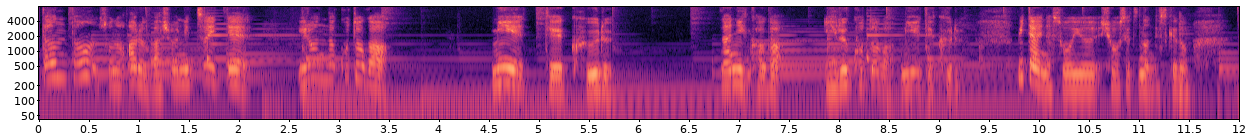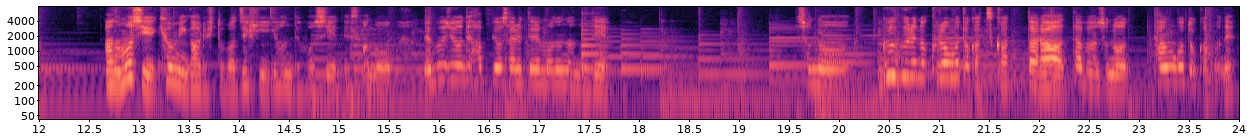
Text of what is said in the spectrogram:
だんだんそのある場所についていろんなことが見えてくる。何かがいることが見えてくる。みたいなそういう小説なんですけどあのもし興味がある人はぜひ読んでほしいです。あのウェブ上で発表されてるものなのでその Google の Chrome とか使ったら多分その単語とかもね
